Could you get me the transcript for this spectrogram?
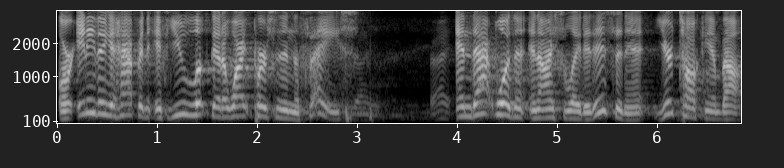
or anything could happen if you looked at a white person in the face. Right. Right. And that wasn't an isolated incident. You're talking about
